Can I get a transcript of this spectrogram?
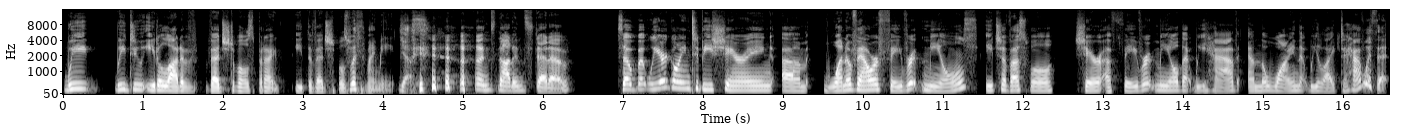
We we do eat a lot of vegetables but i eat the vegetables with my meat. Yes. it's not instead of so but we are going to be sharing um, one of our favorite meals. Each of us will share a favorite meal that we have and the wine that we like to have with it.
